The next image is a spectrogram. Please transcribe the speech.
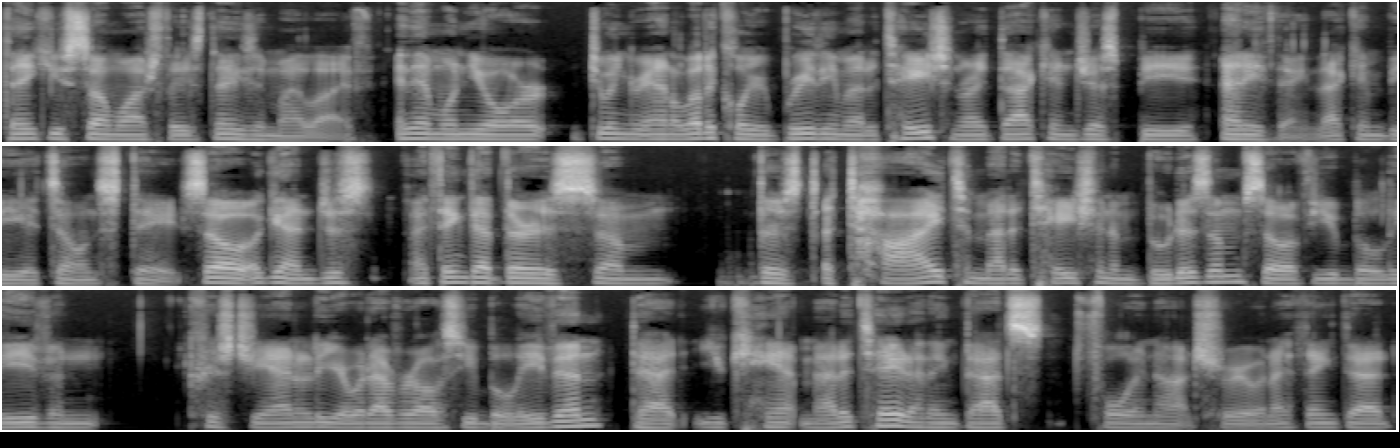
thank you so much for these things in my life. And then when you're doing your analytical, your breathing meditation, right, that can just be anything. That can be its own state. So again, just I think that there is some there's a tie to meditation and Buddhism. So if you believe in Christianity or whatever else you believe in that you can't meditate, I think that's fully not true. And I think that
